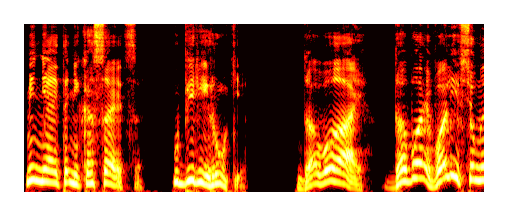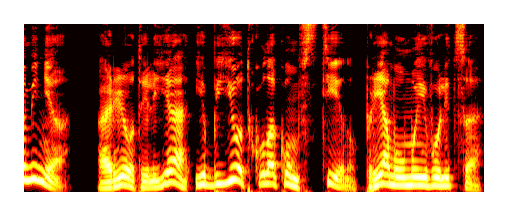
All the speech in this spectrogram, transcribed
Меня это не касается. Убери руки. Давай, давай, вали все на меня. Орет Илья и бьет кулаком в стену, прямо у моего лица.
